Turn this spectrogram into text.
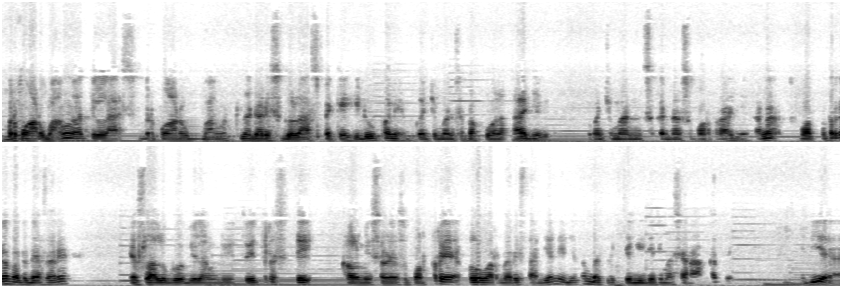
berpengaruh banget jelas berpengaruh banget nah dari segala aspek kehidupan ya bukan cuma sepak bola aja gitu bukan cuma sekedar supporter aja karena supporter kan pada dasarnya yang selalu gue bilang di Twitter sih kalau misalnya supporter ya keluar dari stadion ya dia kan balik lagi jadi masyarakat ya jadi ya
